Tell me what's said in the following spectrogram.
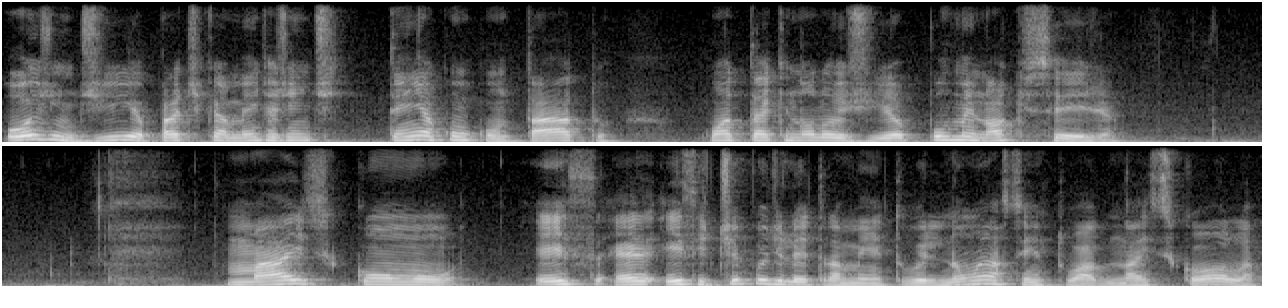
hoje em dia praticamente a gente tem algum contato com a tecnologia, por menor que seja. Mas como esse, é, esse tipo de letramento ele não é acentuado na escola,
